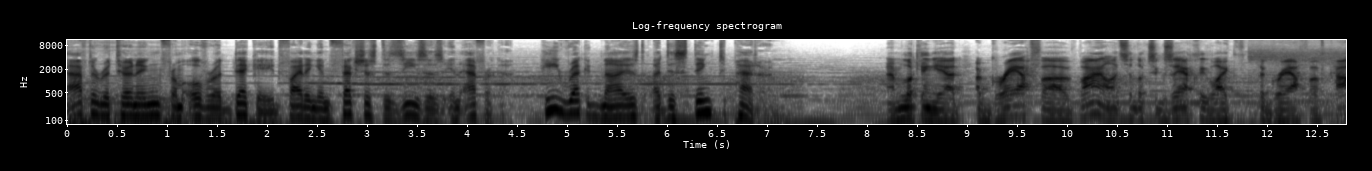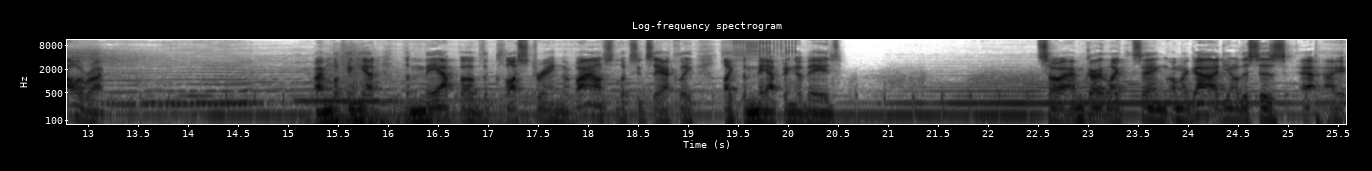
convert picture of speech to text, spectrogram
After returning from over a decade fighting infectious diseases in Africa, he recognized a distinct pattern. I'm looking at a graph of violence that looks exactly like the graph of cholera. I'm looking at the map of the clustering of violence. It looks exactly like the mapping of AIDS. So I'm like saying, oh my God, you know, this is I,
